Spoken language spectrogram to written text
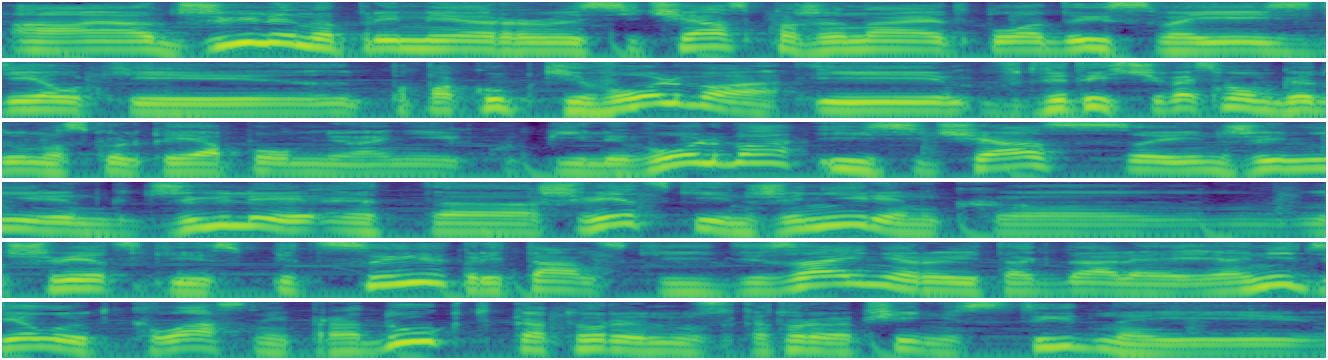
А Джили, например, сейчас пожинает плоды своей сделки по покупке Volvo, и в 2008 году, насколько я помню, они купили Volvo, и сейчас инжиниринг Джили — это шведский инжиниринг, э, шведские спецы, британские дизайнеры так далее, и они делают классный продукт, который, ну, за который вообще не стыдно, и,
